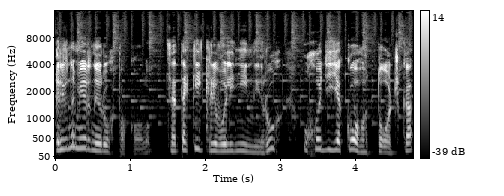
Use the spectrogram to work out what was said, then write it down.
рівномірний рух по колу це такий криволінійний рух, у ході якого точка,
